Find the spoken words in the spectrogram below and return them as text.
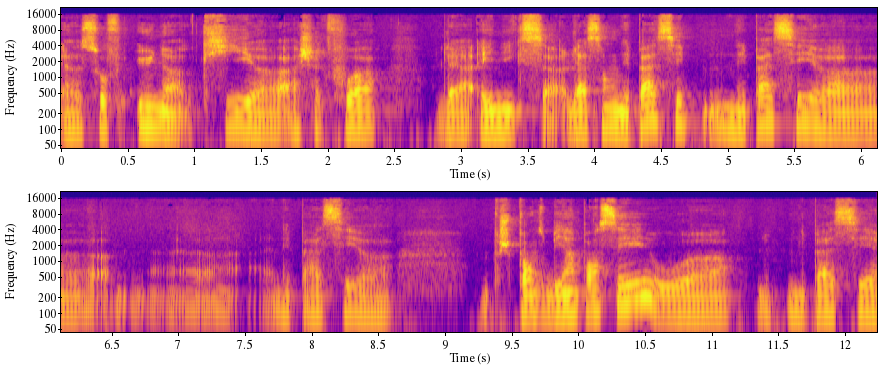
Euh, sauf une qui, euh, à chaque fois, la NX, la sangle n'est pas assez, n'est pas assez, euh, n'est pas assez, je pense bien pensée ou n'est pas assez,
